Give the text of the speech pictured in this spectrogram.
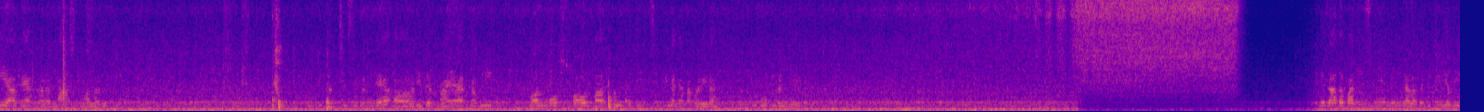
ये आ गया हमारा लास्ट वाला रोटी। रोटी तो अच्छे से बन गया और इधर पाया का भी ऑलमोस्ट और बात दो तीन सीटी लगाना पड़ेगा तो वो भी बन जाएगा। मैंने ज़्यादा पानी इसमें था क्योंकि अभी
